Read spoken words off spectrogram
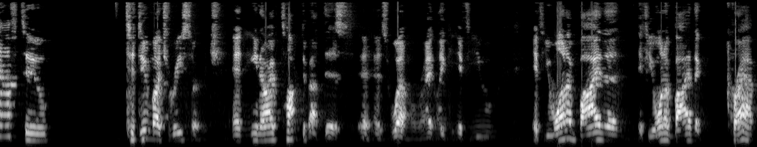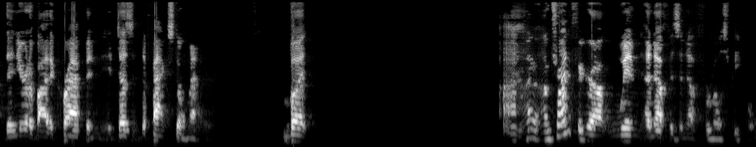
have to to do much research. And you know, I've talked about this as well, right? Like if you if you want to buy the if you want to buy the crap, then you're going to buy the crap, and it doesn't. The facts don't matter. But I, I'm trying to figure out when enough is enough for most people.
